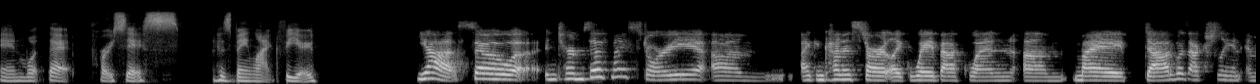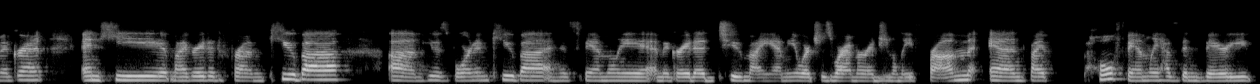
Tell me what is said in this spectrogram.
and what that process has been like for you. Yeah. So, in terms of my story, um, I can kind of start like way back when um, my dad was actually an immigrant and he migrated from Cuba. Um, he was born in Cuba and his family immigrated to Miami, which is where I'm originally from. And my whole family has been very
